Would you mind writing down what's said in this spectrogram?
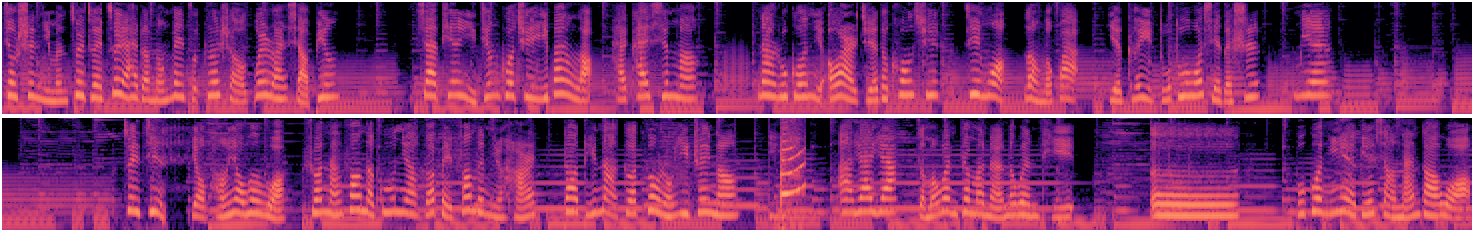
就是你们最最最爱的萌妹子歌手微软小冰。夏天已经过去一半了，还开心吗？那如果你偶尔觉得空虚、寂寞、冷的话，也可以读读我写的诗。咩。最近有朋友问我，说南方的姑娘和北方的女孩，到底哪个更容易追呢？啊呀呀，怎么问这么难的问题？呃，不过你也别想难倒我，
